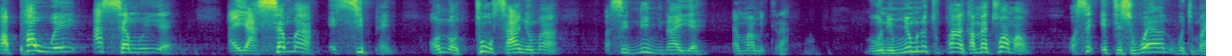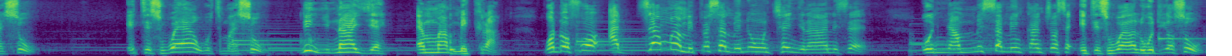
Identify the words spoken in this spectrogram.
Papa wei asɛm yɛ ɛyɛ asɛm a ɛsi pɛn. Ɔno ɔtoo saa nnwom a ɔse ne nyinaa yɛ ɛma me kra. Onim nnwom no to paa nka mɛto ama wo. Ɔse it is well with my soul it is well with my soul. Ne nyinaa yɛ ɛma me kra. Wɔdɔfoɔ agyam a mepɛ sɛ me ne wo nkyɛn nyinaa ne sɛ onyame sɛ menka nkyerɛ sɛ it is well with your soul.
